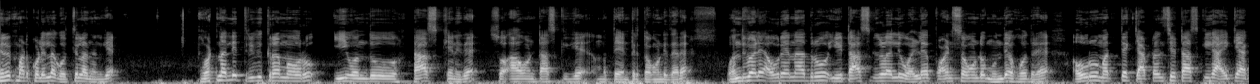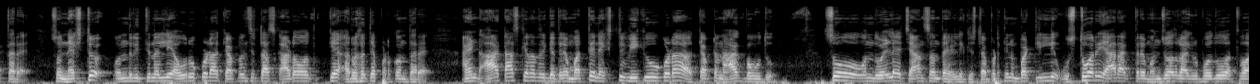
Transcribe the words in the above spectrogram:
ಏನಕ್ಕೆ ಮಾಡ್ಕೊಳ್ಳಿಲ್ಲ ಗೊತ್ತಿಲ್ಲ ನನಗೆ. ಒಟ್ಟಿನಲ್ಲಿ ತ್ರಿವಿಕ್ರಮ್ ಅವರು ಈ ಒಂದು ಟಾಸ್ಕ್ ಏನಿದೆ ಸೊ ಆ ಒಂದು ಟಾಸ್ಕಿಗೆ ಮತ್ತೆ ಎಂಟ್ರಿ ತೊಗೊಂಡಿದ್ದಾರೆ. ಒಂದು ವೇಳೆ ಅವರೇನಾದರೂ ಈ ಟಾಸ್ಕ್ಗಳಲ್ಲಿ ಒಳ್ಳೆ ಪಾಯಿಂಟ್ಸ್ ತೊಗೊಂಡು ಮುಂದೆ ಹೋದರೆ, ಅವರು ಮತ್ತೆ ಕ್ಯಾಪ್ಟನ್ಸಿ ಟಾಸ್ಕಿಗೆ ಆಯ್ಕೆ ಆಗ್ತಾರೆ. ಸೊ ನೆಕ್ಸ್ಟ್ ಒಂದು ರೀತಿಯಲ್ಲಿ ಅವರು ಕೂಡ ಕ್ಯಾಪ್ಟನ್ಸಿ ಟಾಸ್ಕ್ ಆಡೋದಕ್ಕೆ ಅರ್ಹತೆ ಪಡ್ಕೊತಾರೆ. ಆ್ಯಂಡ್ ಆ ಟಾಸ್ಕ್ ಏನಾದರೂ ಗೆದ್ದರೆ ಮತ್ತೆ ನೆಕ್ಸ್ಟ್ ವೀಕಿಗೂ ಕೂಡ ಕ್ಯಾಪ್ಟನ್ ಆಗಬಹುದು. ಸೊ ಒಂದು ಒಳ್ಳೆ ಚಾನ್ಸ್ ಅಂತ ಹೇಳಲಿಕ್ಕೆ ಇಷ್ಟಪಡ್ತೀನಿ. ಬಟ್ ಇಲ್ಲಿ ಉಸ್ತುವಾರಿ ಯಾರು ಆಗ್ತಾರೆ ಮಂಜು ಆದರೂ ಆಗಿರ್ಬೋದು ಅಥವಾ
